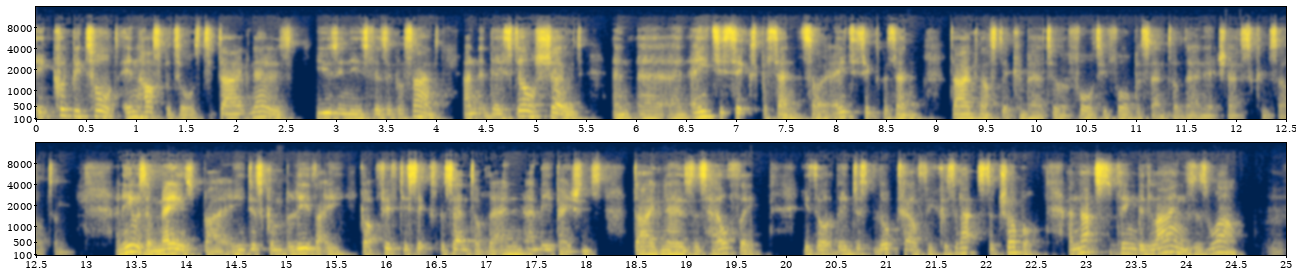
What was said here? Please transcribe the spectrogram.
it could be taught in hospitals to diagnose using these physical signs. And they still showed an, uh, an 86%, sorry, 86% diagnostic compared to a 44% of the NHS consultant. And he was amazed by it. He just couldn't believe that he got 56% of the ME patients diagnosed as healthy. He thought they just looked healthy because that's the trouble. And that's the thing with Lyme's as well. Mm.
